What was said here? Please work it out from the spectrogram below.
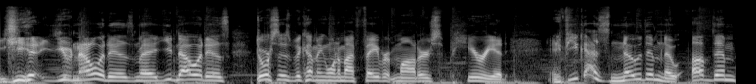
Yeah, you know it is, man. You know it is. Dorset is becoming one of my favorite modders, period. And if you guys know them, know of them,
